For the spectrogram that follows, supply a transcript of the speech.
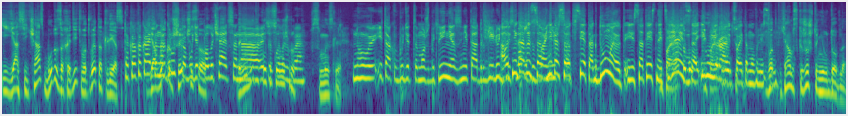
и я сейчас буду заходить вот в этот лес. Так а какая-то нагрузка 6 будет, часов. получается, Да на не будет эти службы? нагрузки. В смысле? Ну, и так будет, может быть, линия занята, другие люди А не вот мне кажется, мне кажется, вот все так думают и, соответственно, И поэтому- теряются и, и умирают поэтому- поэтому в лесу. Вот я вам скажу, что неудобно.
